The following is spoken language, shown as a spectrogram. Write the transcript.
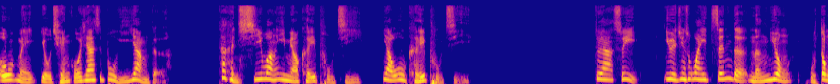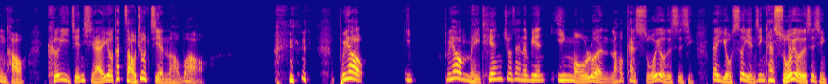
欧美有钱国家是不一样的。他很希望疫苗可以普及，药物可以普及。对啊，所以伊维菌素万一真的能用，五动桃可以捡起来用，他早就捡了，好不好？不要一不要每天就在那边阴谋论，然后看所有的事情，戴有色眼镜看所有的事情，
